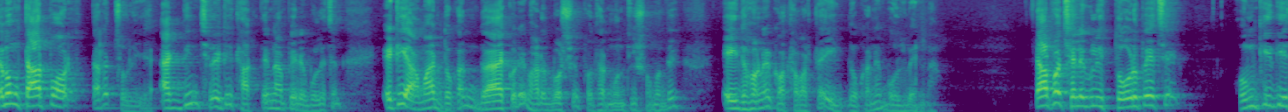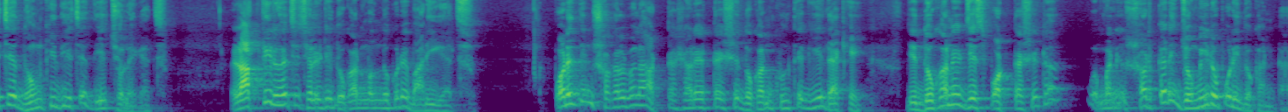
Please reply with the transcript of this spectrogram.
এবং তারপর তারা চলে যায়। একদিন ছেলেটি থাকতে না পেরে বলেছেন এটি আমার দোকান, দয়া করে ভারতবর্ষের প্রধানমন্ত্রী সম্বন্ধে এই ধরনের কথাবার্তা এই দোকানে বলবেন না। তারপর ছেলেগুলি তোড় পেয়েছে, হুমকি দিয়েছে, ধমকি দিয়েছে, দিয়ে চলে গেছে। রাত্রির হয়েছে, ছেলেটি দোকান বন্ধ করে বাড়ি গেছে। পরের দিন সকালবেলা আটটা সাড়ে আটটায় এসে দোকান খুলতে গিয়ে দেখে যে দোকানের যে স্পটটা, সেটা মানে সরকারি জমির ওপরই দোকানটা।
